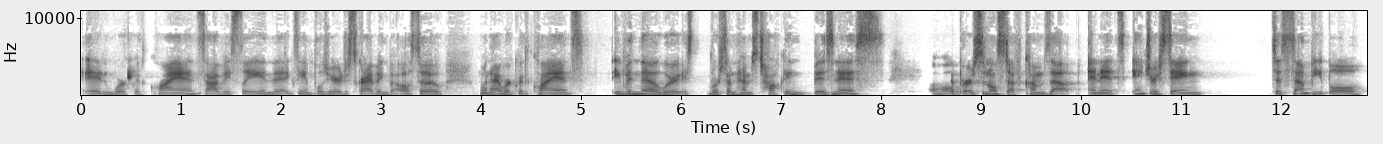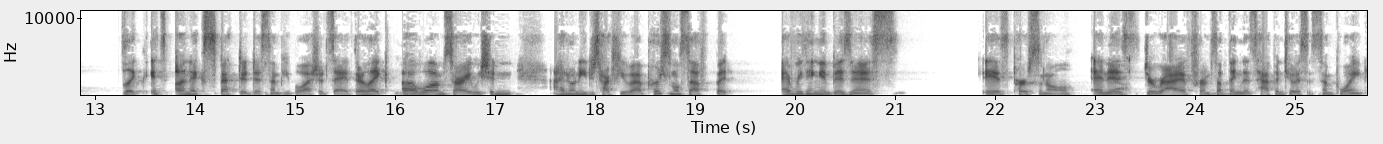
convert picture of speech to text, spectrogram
in work with clients, obviously in the examples you're describing, but also when I work with clients, even though we're we're sometimes talking business, uh-huh. the personal stuff comes up. And it's interesting to some people like it's unexpected to some people i should say they're like oh well i'm sorry we shouldn't i don't need to talk to you about personal stuff but everything in business is personal and yeah. is derived from something that's happened to us at some point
